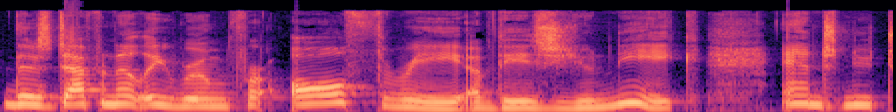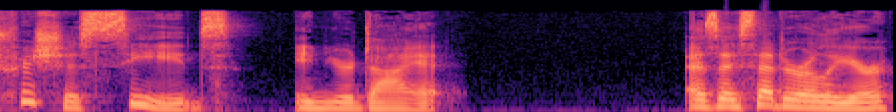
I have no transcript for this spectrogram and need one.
there's definitely room for all three of these unique and nutritious seeds in your diet. As I said earlier,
